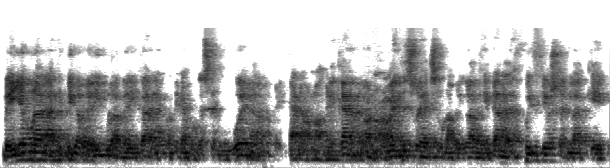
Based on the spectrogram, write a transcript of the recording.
Veía una la típica película americana, no tenía por qué ser muy buena, americana o no americana, normalmente suele ser una película americana de juicios en la que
